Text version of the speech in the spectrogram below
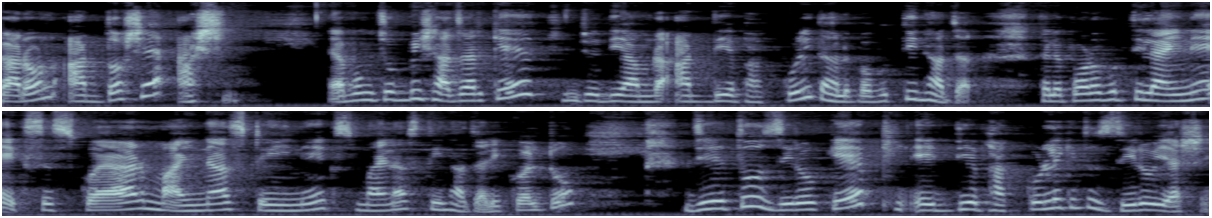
কারণ আট দশে আশি। এবং চব্বিশ হাজারকে যদি আমরা আট দিয়ে ভাগ করি, তাহলে পাবো তিন হাজার। তাহলে পরবর্তী লাইনে x square minus ten x minus তিন হাজার ইকুয়াল টু যেহেতু জিরোকে এইট দিয়ে ভাগ করলে কিন্তু জিরোই আসে।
